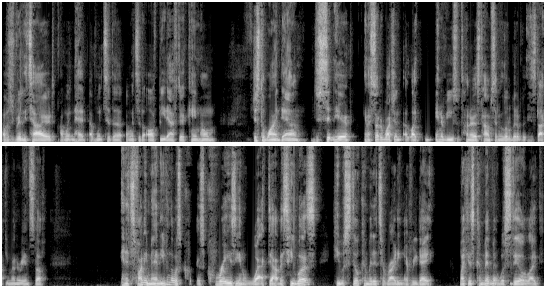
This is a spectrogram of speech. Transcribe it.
I was really tired. I went and had I went to the I went to the offbeat after came home just to wind down, just sitting here, and I started watching uh, like interviews with Hunter S. Thompson, a little bit of his documentary and stuff. And it's funny, man. Even though as as crazy and whacked out as he was, he was still committed to writing every day. Like his commitment was still like,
